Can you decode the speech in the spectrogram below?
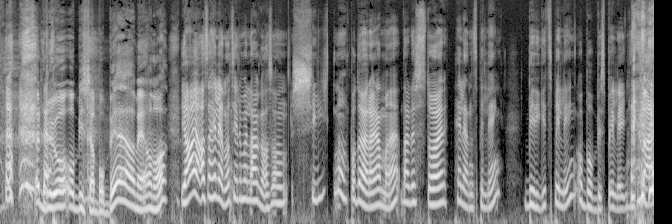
Er du og, og bikkja Bobby er med nå? Ja, ja, altså Helene har til og med laga sånn skilt nå på døra hjemme der det står Helene Spilling, Birgit Spilling og Bobby Spilling. Nei.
